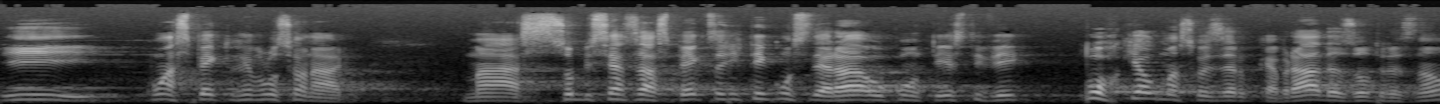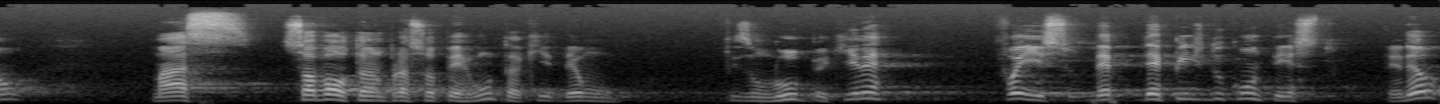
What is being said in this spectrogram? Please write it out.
e com aspecto revolucionário. Mas, sobre certos aspectos, a gente tem que considerar o contexto e ver por que algumas coisas eram quebradas, outras não. Mas, só voltando para a sua pergunta, que deu um, fiz um loop aqui, né? Foi isso. depende do contexto, entendeu?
